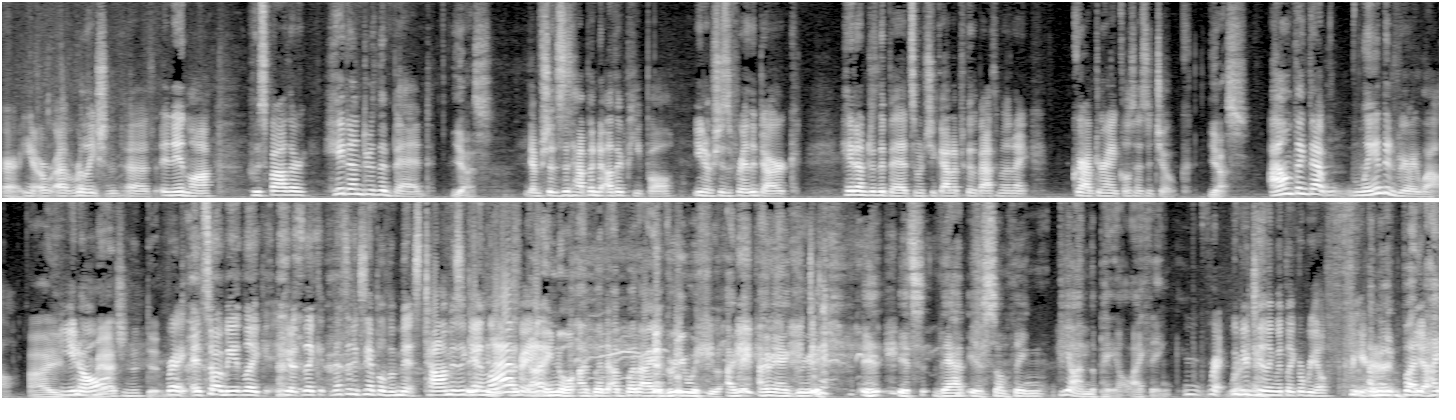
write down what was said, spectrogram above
or you know, a relation, uh, an in-law, whose father hid under the bed. yes I'm sure this has happened to other people. You know, she's afraid of the dark, hid under the bed. So when she got up to go to the bathroom in the night, grabbed her ankles as a joke. yes I don't think that landed very well. i You know? imagine it did Right, and so I mean, like, you know, like that's an example of a miss. Tom is again laughing. I, I know, I, but uh, but I agree with you. I mean, I mean, I agree. It, it's that is something beyond the pale. I think. Right, when you're dealing with like a real fear. I mean, but Yeah. I,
